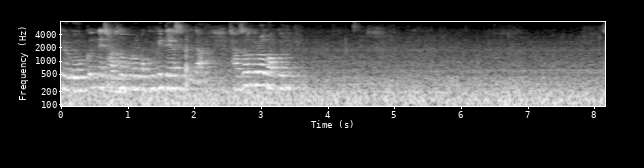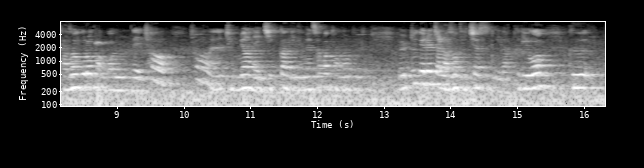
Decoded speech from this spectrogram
결국 끝내 자석으로 바꾸게 되었습니다. 자석으로 바꾼 자석으로 바꿨는데 처음, 처음에는 뒷면에 직각 이등면 삼각형을 12개를 잘라서 붙였습니다. 그리고 그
